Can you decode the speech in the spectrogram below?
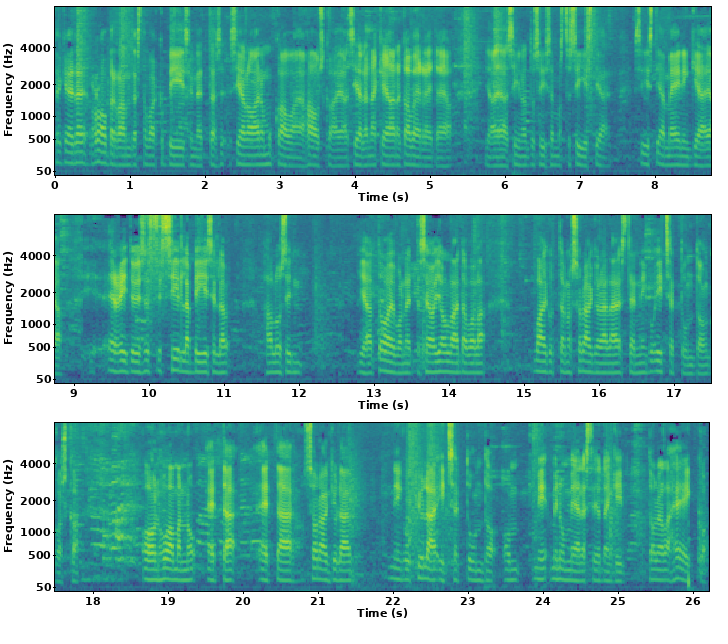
tekee Rooperantesta vaikka biisin, että se, siellä on aina mukavaa ja hauskaa ja siellä näkee aina kavereita ja, ja, ja siinä on tosi semmoista siistiä, siistiä meininkiä. Ja erityisesti sillä biisillä halusin ja toivon, että se on jollain tavalla vaikuttanut sodankyläläisten niin kuin itsetuntoon, koska olen huomannut, että, että Sodankylän niin kuin kyläitsetunto on minun mielestä jotenkin todella heikko.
